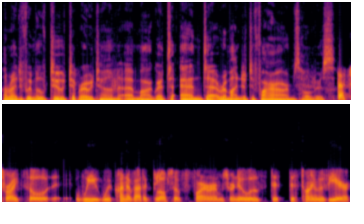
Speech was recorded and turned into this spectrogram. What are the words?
All right, if we move to Tipperary Town, uh, Margaret, and uh, a reminder to firearms holders. That's right. So we we're kind of had a glut of firearms renewals this, this time of year,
